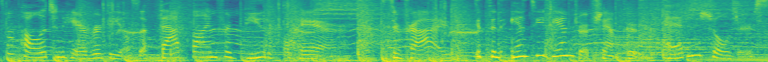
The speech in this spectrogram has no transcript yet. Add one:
Cosmopolitan Hair reveals a fab line for beautiful hair. Surprise! It's an anti-dandruff shampoo, Head and Shoulders.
